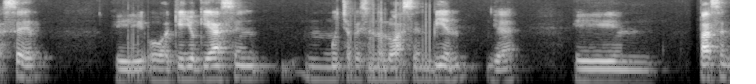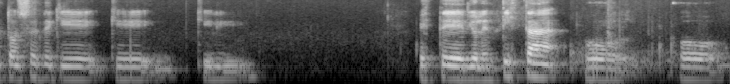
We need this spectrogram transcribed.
hacer, eh, o aquello que hacen muchas veces no lo hacen bien, ¿ya? Pasa entonces de que, que- este violentista o, o-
